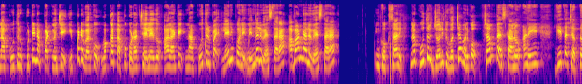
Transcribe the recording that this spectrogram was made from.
నా కూతురు పుట్టినప్పటి నుంచి ఇప్పటి వరకు ఒక్క తప్పు కూడా చేయలేదు. అలాంటి నా కూతురుపై లేనిపోని నిందలు వేస్తారా? అబాండాలు వేస్తారా? ఇంకొకసారి నా కూతురు జోలికి వచ్చావనుకో చంపేస్తాను అని గీత చెప్తూ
